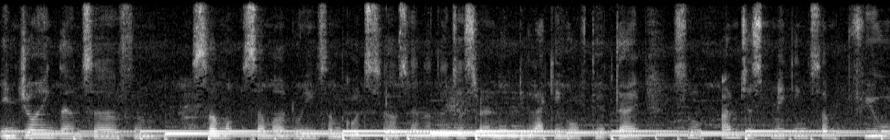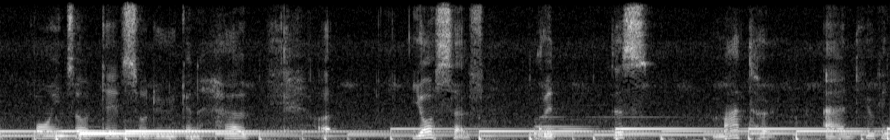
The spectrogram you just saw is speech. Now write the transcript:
enjoying themselves. And some some are doing some good stuff and just randomly lacking of their time. So i'm just making some few points or tips so that you can help uh, yourself with this method and you can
